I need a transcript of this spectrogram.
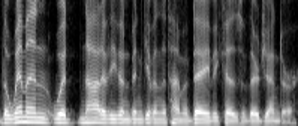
The women would not have even been given the time of day because of their gender.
